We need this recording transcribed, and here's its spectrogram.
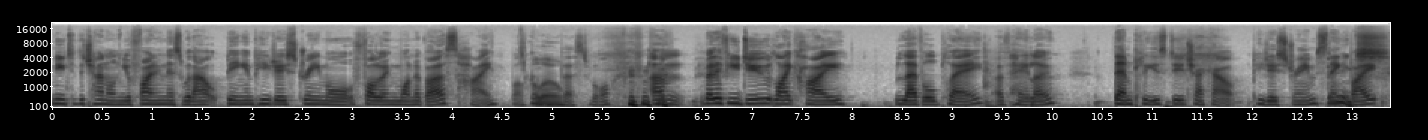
new to the channel and you're finding this without being in PJ stream or following one of us, hi, welcome. Hello. First of all, um, but if you do like high level play of Halo, then please do check out PJ stream Snake Thanks. Bite.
